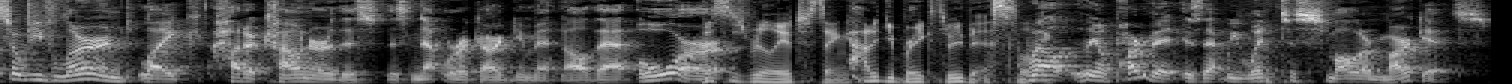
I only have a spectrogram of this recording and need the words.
So we've learned like how to counter this this network argument and all that. Or this is really interesting. How did you break through this? Like, well, you know, part of it is that we went to smaller markets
